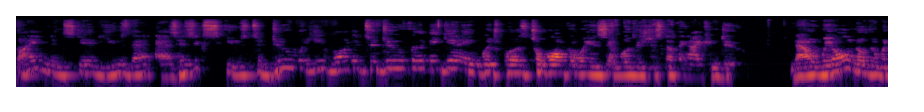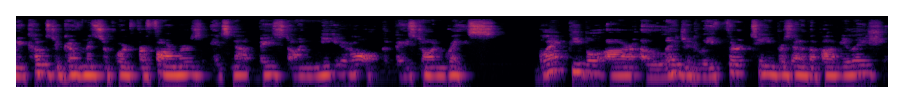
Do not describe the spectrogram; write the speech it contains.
Biden instead used that as his excuse to do what he wanted to do from the beginning, which was to walk away and say, well, there's just nothing I can do. Now, we all know that when it comes to government support for farmers, it's not based on need at all, but based on race. Black people are allegedly 13% of the population,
